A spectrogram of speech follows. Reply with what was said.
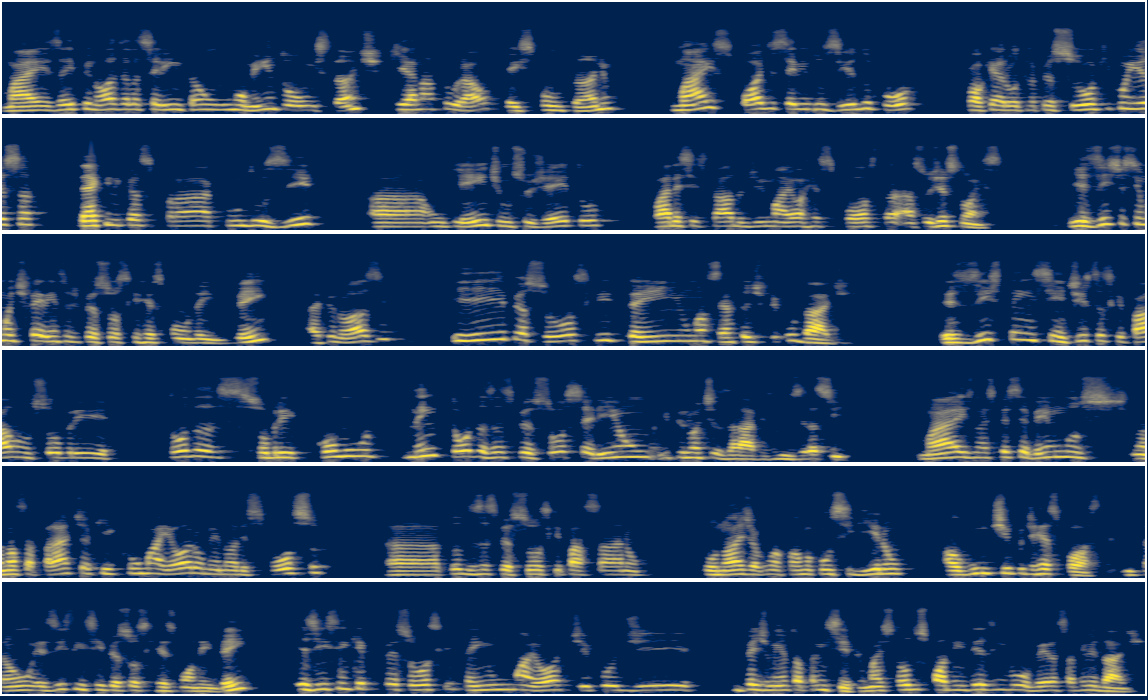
Mas a hipnose ela seria então um momento ou um instante que é natural, que é espontâneo, mas pode ser induzido por qualquer outra pessoa que conheça técnicas para conduzir uh, um cliente, um sujeito para esse estado de maior resposta às sugestões. E existe sim uma diferença de pessoas que respondem bem à hipnose e pessoas que têm uma certa dificuldade. Existem cientistas que falam sobre todas sobre como nem todas as pessoas seriam hipnotizáveis, vamos dizer assim. Mas nós percebemos na nossa prática que com maior ou menor esforço, uh, todas as pessoas que passaram por nós de alguma forma conseguiram algum tipo de resposta. Então existem sim pessoas que respondem bem, existem que, pessoas que têm um maior tipo de impedimento a princípio, mas todos podem desenvolver essa habilidade.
